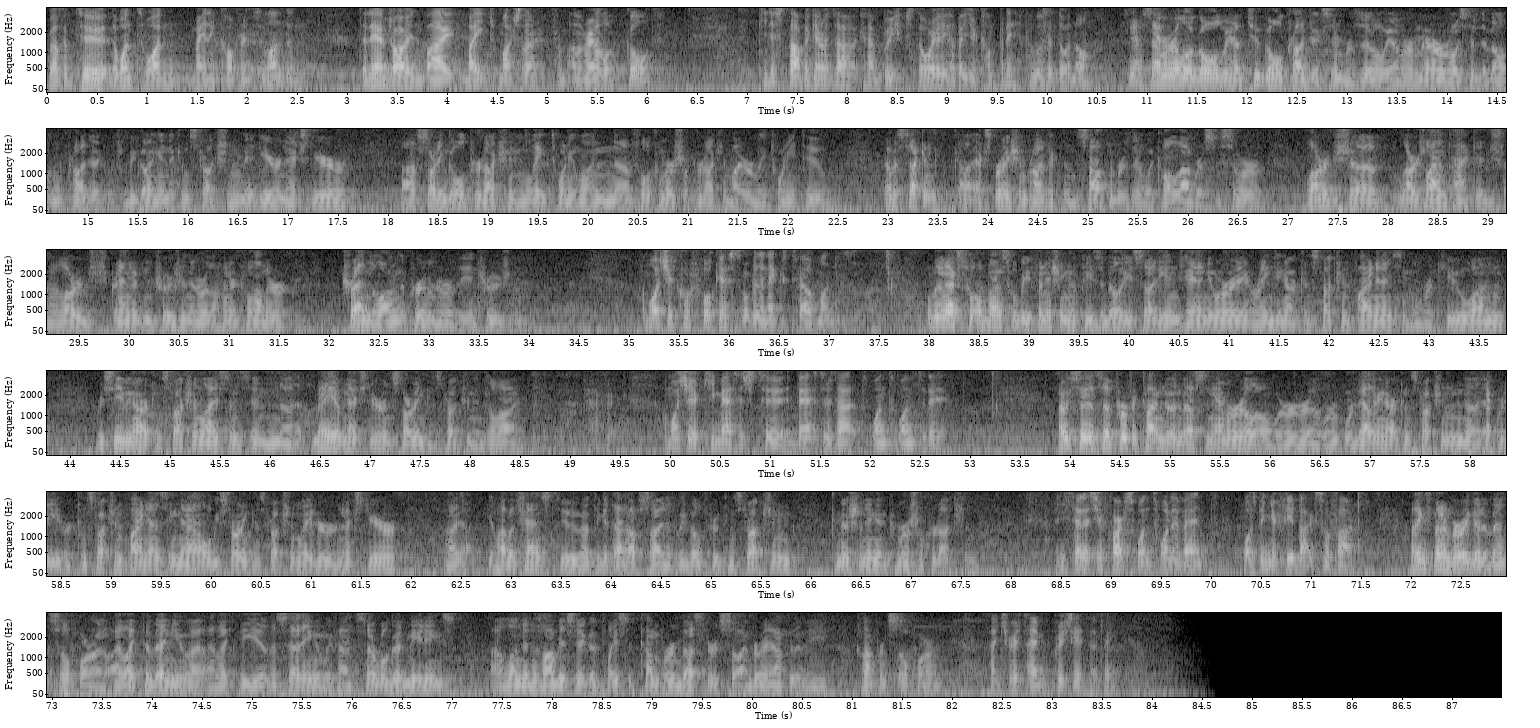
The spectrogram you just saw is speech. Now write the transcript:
Welcome to the One to One Mining Conference in London. Today I'm joined by Mike Mutchler from Amarillo Gold. Can you just start again with a kind of brief story about your company for those that don't know? Yes, Amarillo Gold, we have two gold projects in Brazil. We have our Mara Rosa development project, which will be going into construction mid-year next year, uh, starting gold production in late 21, uh, full commercial production by early 22. We have a second uh, exploration project in the south of Brazil we call Lavras do Sul. Large, uh, large land package, uh, large granite intrusion there with a 100 kilometer trend along the perimeter of the intrusion. And what's your core focus over the next 12 months? Over the next 12 months, we'll be finishing the feasibility study in January, arranging our construction financing over Q1, receiving our construction license in uh, May of next year, and starting construction in July. Perfect. And what's your key message to investors at One to One today? I would say it's a perfect time to invest in Amarillo. We're, uh, we're, we're, gathering our construction uh, equity or construction financing now. We'll be starting construction later next year. Uh, you'll have a chance to, uh, to get that upside as we go through construction, commissioning, and commercial production. And you said it's your first one-to-one event. What's been your feedback so far? I think it's been a very good event so far. I, I like the venue, I, I like the, uh, the setting, and we've had several good meetings. Uh, London is obviously a good place to come for investors, so I'm very happy with the conference so far. Thank you for your time. Appreciate it. Okay.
